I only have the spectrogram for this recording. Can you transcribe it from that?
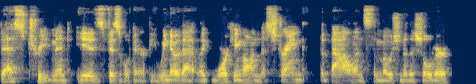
best treatment is physical therapy. We know that like working on the strength, the balance, the motion of the shoulder,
